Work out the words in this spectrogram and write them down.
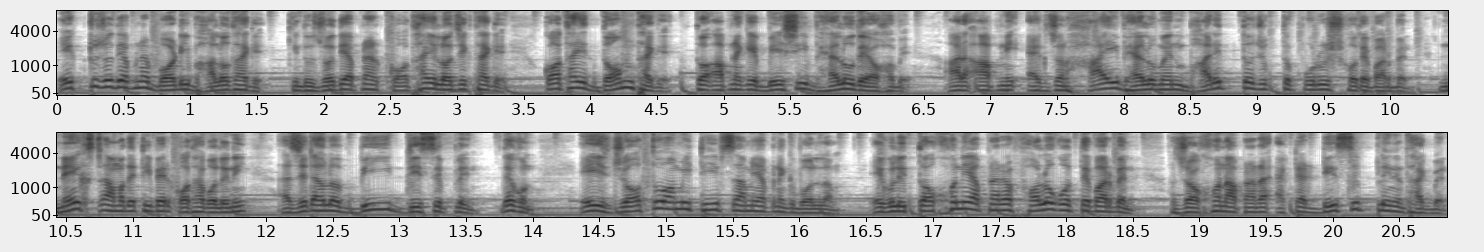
একটু যদি আপনার বডি ভালো থাকে, কিন্তু যদি আপনার কথাই লজিক থাকে কথাই দম থাকে, তো আপনাকে বেশি ভ্যালু দেওয়া হবে। আর আপনি একজন হাই ভ্যালুম্যান ভারিত্বযুক্ত পুরুষ হতে পারবেন। নেক্সট আমাদের টিপের কথা বলে আর যেটা হলো বি ডিসিপ্লিন দেখুন, এই যত আমি টিপস আমি আপনাকে বললাম, এগুলি তখনই আপনারা ফলো করতে পারবেন যখন আপনারা একটা ডিসিপ্লিনে থাকবেন,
